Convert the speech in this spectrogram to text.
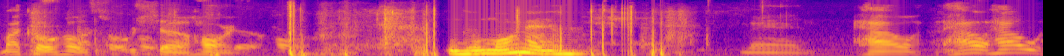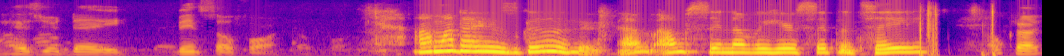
my co-host Rochelle Hart. Good morning. Man, how how how has your day been so far? Oh, my day is good. I'm, I'm sitting over here sipping tea. Okay.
